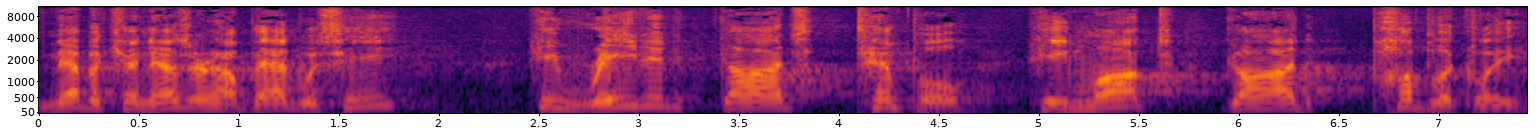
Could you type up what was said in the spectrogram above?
Nebuchadnezzar, how bad was he? He raided God's temple, he mocked God publicly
